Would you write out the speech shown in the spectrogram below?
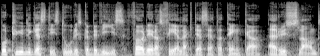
Vårt tydligaste historiska bevis för deras felaktiga sätt att tänka är Ryssland.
